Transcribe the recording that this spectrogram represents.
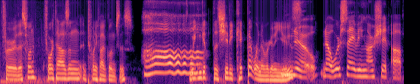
For this one, 4,025 glimpses. Oh. We can get the shitty kick that we're never going to use. No, no, we're saving our shit up.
